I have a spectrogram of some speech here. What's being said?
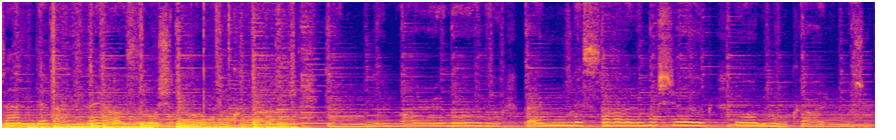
Satırlar sende bende yaz boşluklar Gönlün var mı bende sarmaşık Yol mu karmaşık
